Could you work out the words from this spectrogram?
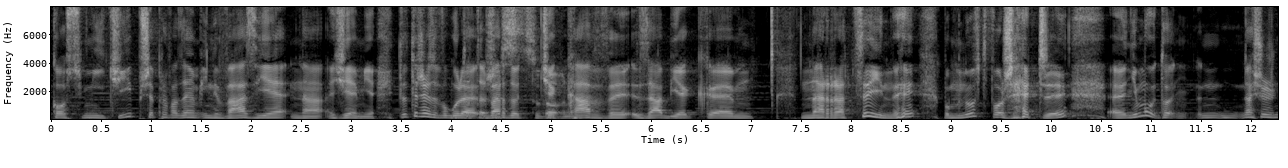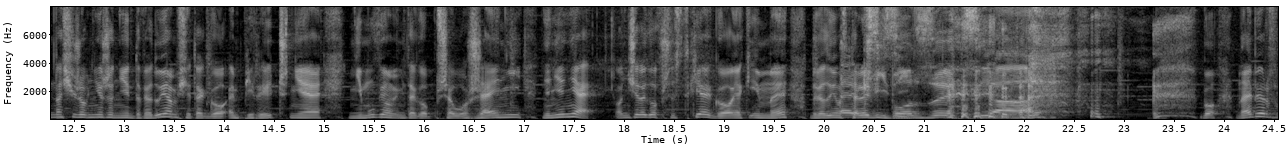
kosmici przeprowadzają inwazję na Ziemię. I to też jest w ogóle bardzo ciekawy zabieg narracyjny, bo mnóstwo rzeczy e, nie mów, to nasi, nasi żołnierze nie dowiadują się tego empirycznie, nie mówią im tego przełożeni. Nie, nie, nie. Oni się tego wszystkiego, jak i my, dowiadują z telewizji. Ekspozycja. Bo najpierw,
